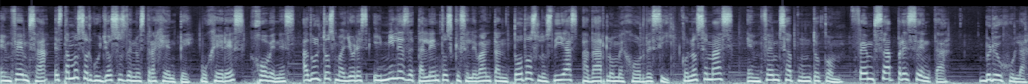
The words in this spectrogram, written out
En FEMSA estamos orgullosos de nuestra gente, mujeres, jóvenes, adultos mayores y miles de talentos que se levantan todos los días a dar lo mejor de sí. Conoce más en FEMSA.com. FEMSA presenta Brújula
